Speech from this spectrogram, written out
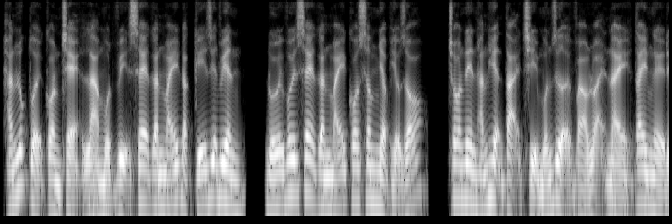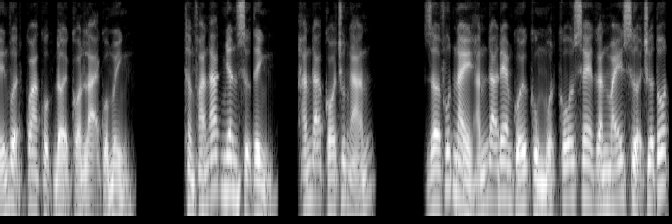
Hắn lúc tuổi còn trẻ là một vị xe gắn máy đặc kỹ diễn viên, đối với xe gắn máy có xâm nhập hiểu rõ, cho nên hắn hiện tại chỉ muốn dựa vào loại này tay nghề đến vượt qua cuộc đời còn lại của mình. Thẩm phán ác nhân sự tình, hắn đã có chút án. Giờ phút này hắn đã đem cuối cùng một cỗ xe gắn máy sửa chữa tốt,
